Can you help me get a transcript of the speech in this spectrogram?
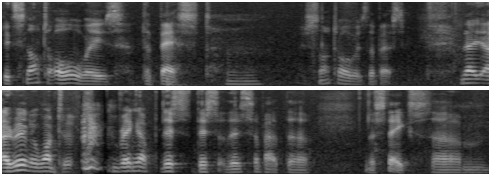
it's not always the best. Mm -hmm. It's not always the best. And I, I really want to bring up this, this, this about the mistakes. Um,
